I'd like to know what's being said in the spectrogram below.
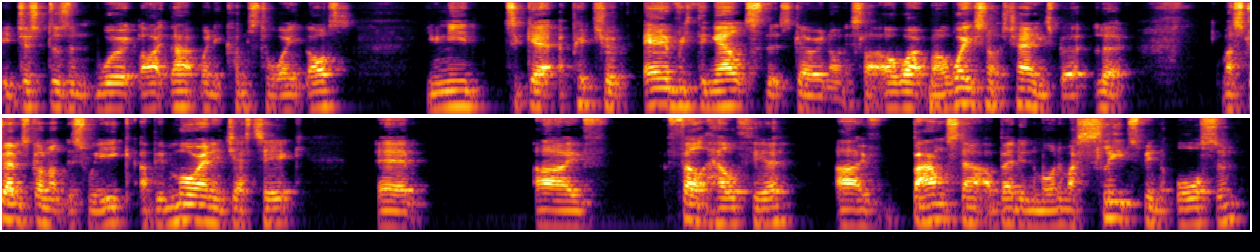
It just doesn't work like that when it comes to weight loss. You need to get a picture of everything else that's going on. It's like, oh, right, my weight's not changed, but look, my strength's gone up this week. I've been more energetic. Um, I've felt healthier. I've bounced out of bed in the morning. My sleep's been awesome.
